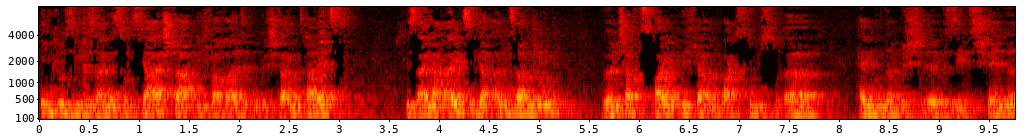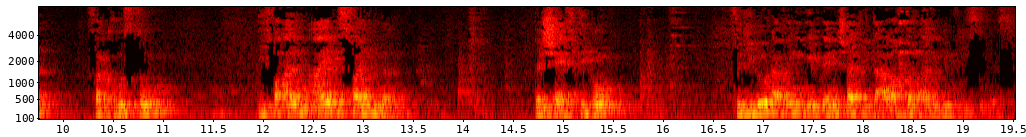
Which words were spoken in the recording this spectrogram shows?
inklusive seines sozialstaatlich verwalteten Bestandteils, ist eine einzige Ansammlung wirtschaftsfeindlicher und wachstumshemmender äh, Besitzstände, Verkrustungen, die vor allem eines verhindern: Beschäftigung für die lohnabhängige Menschheit, die darauf doch angewiesen ist.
